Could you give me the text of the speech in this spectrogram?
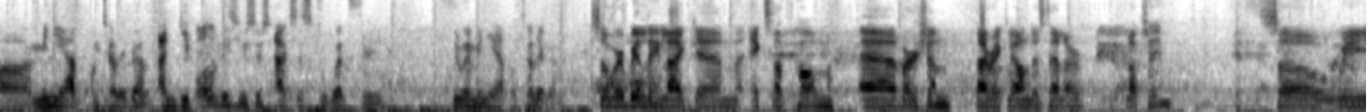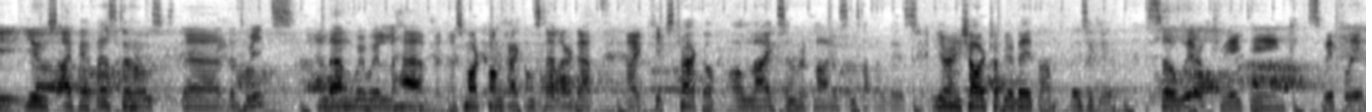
uh, mini app on Telegram and give all of these users access to Web3 through a mini app on Telegram. So we're building like an X.com uh, version directly on the Stellar blockchain. So we use IPFS to host the, the tweets, and then we will have a smart contract on Stellar that like keeps track of all likes and replies and stuff like this. You're in charge of your data, basically. So we're creating Swiftly.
